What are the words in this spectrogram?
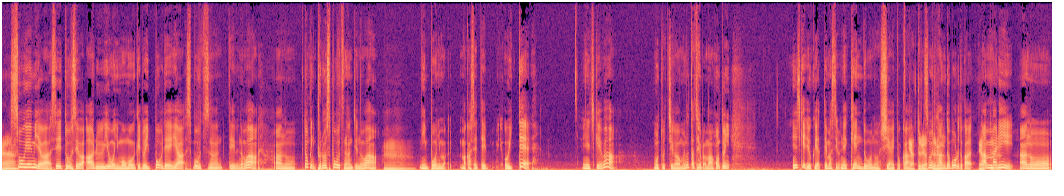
に、ね、そういう意味では正当性はあるようにも思うけど一方でいやスポーツなんていうのはあの特にプロスポーツなんていうのは、うん、民放に、ま、任せておいて NHK はもっと違うもの例えばまあ本当に NHK でよくやってますよね。剣道の試合とか。そういうハンドボールとか。あんまりあの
